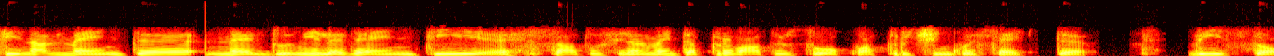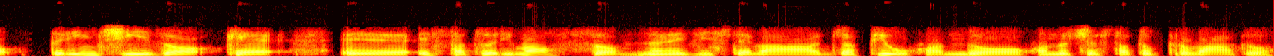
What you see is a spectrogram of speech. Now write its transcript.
finalmente nel 2020 è stato finalmente approvato il suo 457 visto per inciso che eh, è stato rimosso, non esisteva già più quando, quando c'è stato approvato.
